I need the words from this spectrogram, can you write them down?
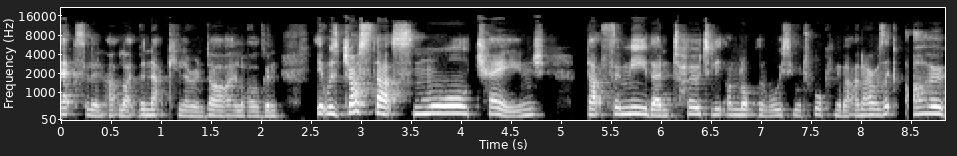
excellent at like vernacular and dialogue, and it was just that small change that for me then totally unlocked the voice you were talking about. And I was like, oh,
